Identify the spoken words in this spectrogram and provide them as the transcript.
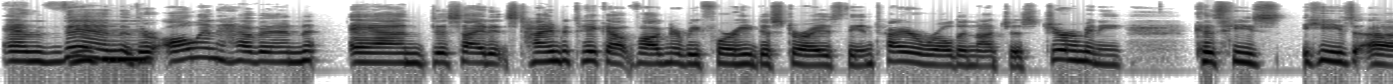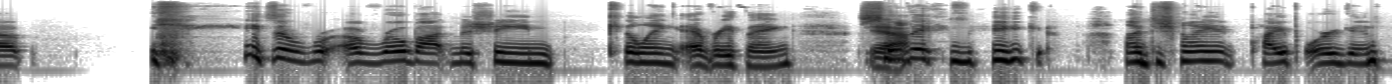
And then Mhm. they're all in heaven and decide it's time to take out Wagner before he destroys the entire world and not just Germany, because he's he's a he's a, a robot machine killing everything. Yeah. So they make a giant pipe organ Yeah.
